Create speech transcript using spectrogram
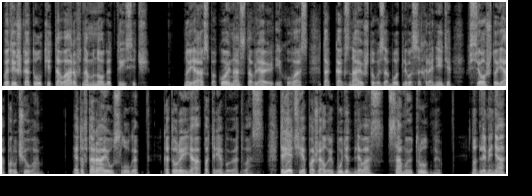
в этой шкатулке товаров на много тысяч, но я спокойно оставляю их у вас, так как знаю, что вы заботливо сохраните все, что я поручу вам. Это вторая услуга, которую я потребую от вас. Третья, пожалуй, будет для вас самую трудную, но для меня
